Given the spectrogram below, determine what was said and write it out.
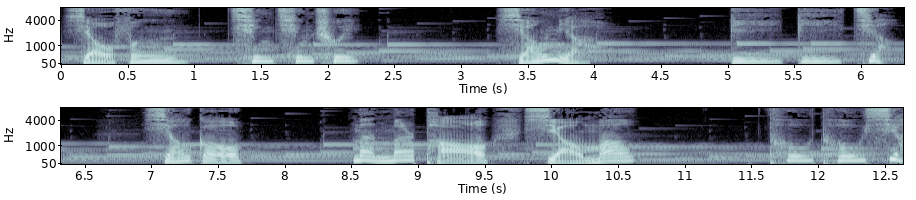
小风轻轻吹，小鸟。滴滴叫，小狗慢慢跑，小猫偷偷笑。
